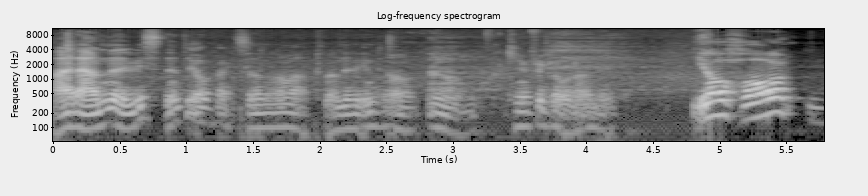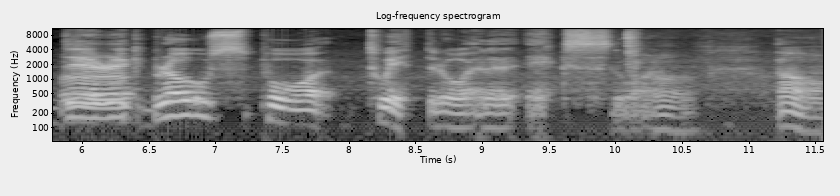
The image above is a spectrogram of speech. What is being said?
Nej, den visste inte jag faktiskt att han har varit. Men det vet jag. Ja. kan ju förklara en del. Jaha, Derek Bros på Twitter då, eller X då. Ja. Ja,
